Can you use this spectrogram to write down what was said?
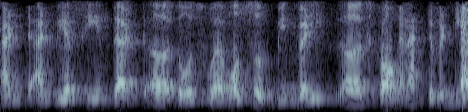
and, and we have seen that uh, those who have also been very uh, strong and active in diesel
